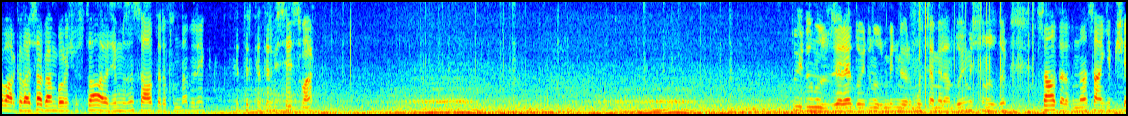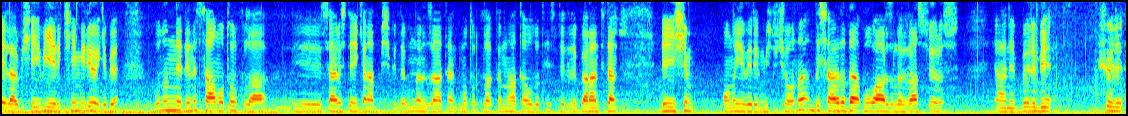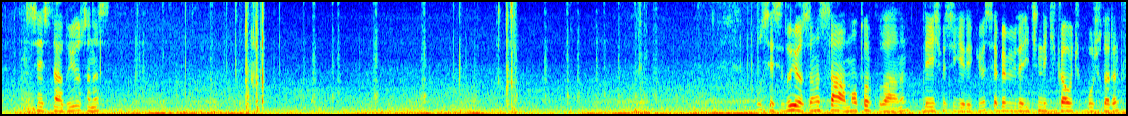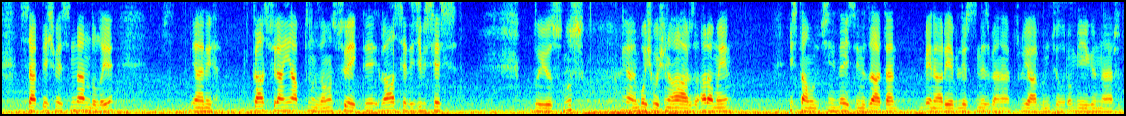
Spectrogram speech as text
Merhaba arkadaşlar ben Barış Usta. Aracımızın sağ tarafında böyle kıtır kıtır bir ses var. Duyduğunuz üzere, duydunuz mu bilmiyorum. Muhtemelen duymuşsunuzdur. Sağ tarafından sanki bir şeyler bir şeyi bir yeri kemiriyor gibi. Bunun nedeni sağ motor kulağı. Ee, servisteyken 60 binde bunların zaten motor kulaklarının hata olduğu tespit edilip garantiden değişim onayı verilmişti çoğuna. Dışarıda da bu arızaları rastlıyoruz. Yani böyle bir şöyle sesler duyuyorsanız bu sesi duyuyorsanız sağ motor kulağının değişmesi gerekiyor. Sebebi de içindeki kauçuk burçların sertleşmesinden dolayı yani gaz fren yaptığınız zaman sürekli rahatsız edici bir ses duyuyorsunuz. Yani boş boşuna arıza aramayın. İstanbul içindeyseniz zaten beni arayabilirsiniz. Ben her türlü yardımcı olurum. İyi günler.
